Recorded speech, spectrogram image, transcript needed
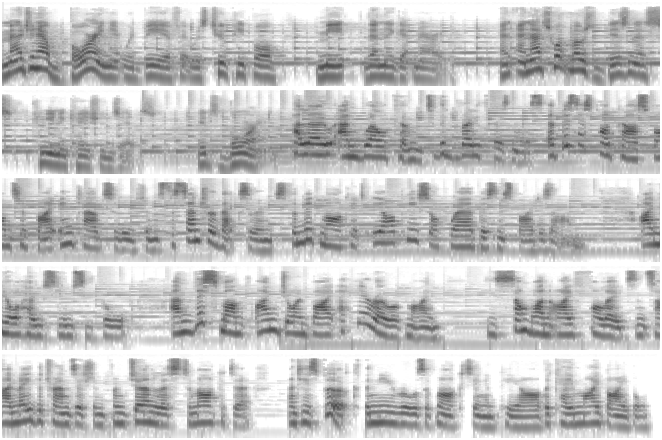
Imagine how boring it would be if it was two people meet, then they get married. And, and that's what most business communications is. It's boring. Hello and welcome to The Growth Business, a business podcast sponsored by InCloud Solutions, the Centre of Excellence for mid market ERP software business by design. I'm your host, Lucy Thorpe, and this month I'm joined by a hero of mine. He's someone I've followed since I made the transition from journalist to marketer and his book, The New Rules of Marketing and PR, became my Bible.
